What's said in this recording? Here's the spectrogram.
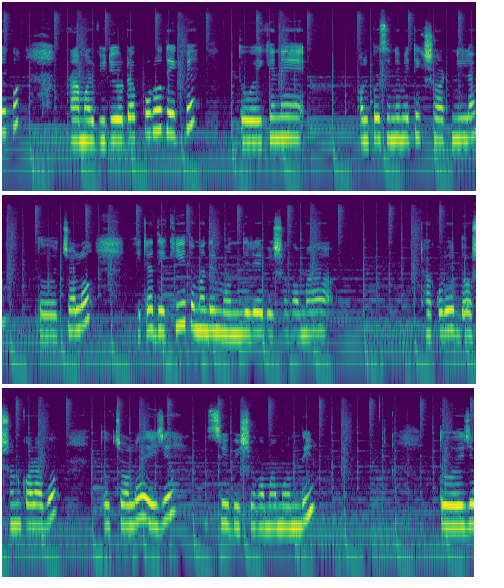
থেকো। আর আমার ভিডিওটা পুরো দেখবে। তো এখানে অল্প সিনেমেটিক শট নিলাম। তো চলো, এটা দেখি তোমাদের মন্দিরে বিশ্বকর্মা ঠাকুরের দর্শন করাবো। তো চলো এই যে শ্রী বিশ্বকর্মা মন্দির। তো এই যে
